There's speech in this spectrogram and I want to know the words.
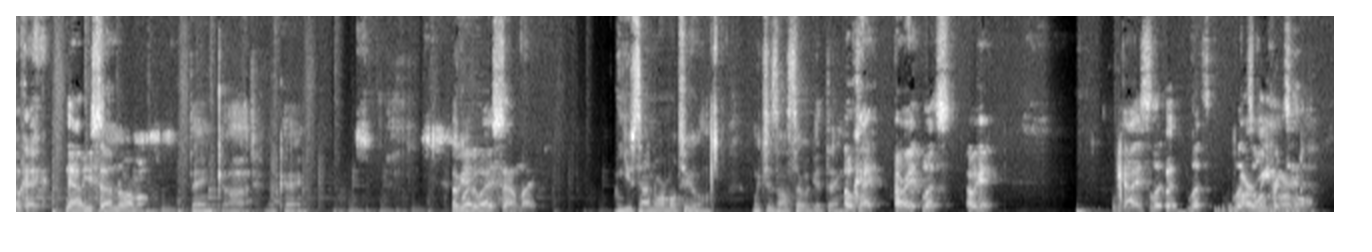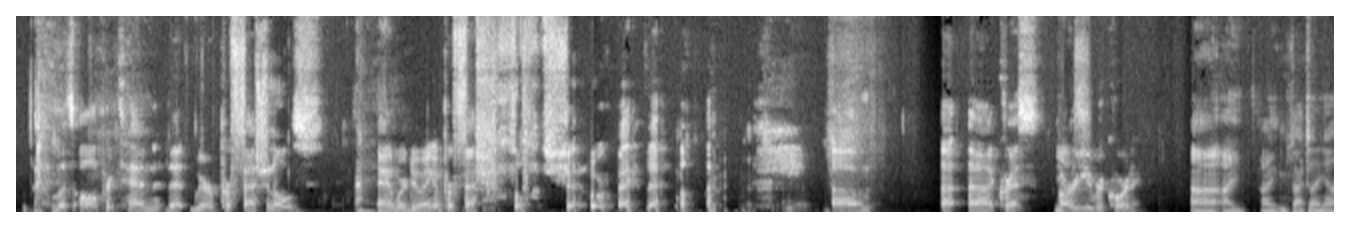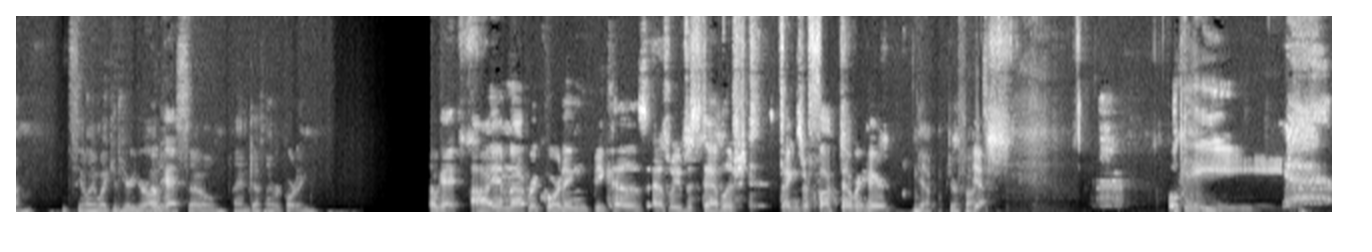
Okay, now you sound normal. Thank God. Okay. Okay. What do I sound like? You sound normal too, which is also a good thing. Okay. All right. Let's. Okay. Guys, let, let's let's all pretend. Normal? let's all pretend that we're professionals and we're doing a professional show right now. um, uh, uh, Chris, yes. are you recording? Uh, I, I, in fact, I am. It's the only way I could hear your audio, okay. so I'm definitely recording. Okay, I am not recording because, as we've established, things are fucked over here. Yep, you're fucked. Yeah. Okay,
